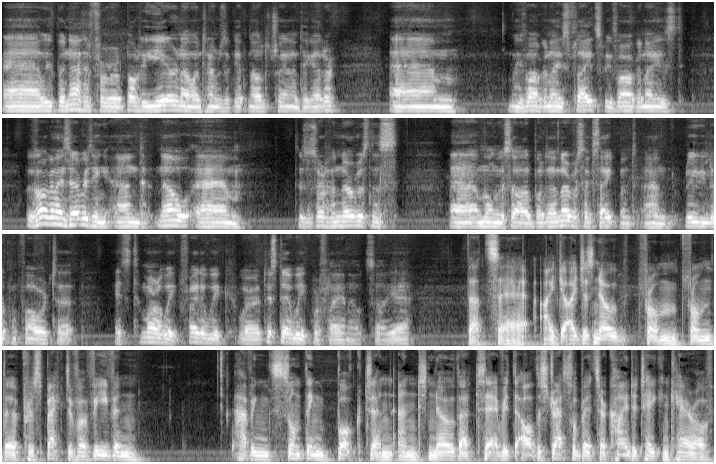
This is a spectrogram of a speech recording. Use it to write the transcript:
Uh, we've been at it for about a year now in terms of getting all the training together. Um, we've organised flights. We've organised. We've organised everything, and now um, there's a sort of a nervousness uh, among us all, but a nervous excitement, and really looking forward to. It's tomorrow week, Friday week. Where this day week we're flying out. So yeah that's uh, I, I just know from from the perspective of even having something booked and, and know that every, all the stressful bits are kind of taken care of.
